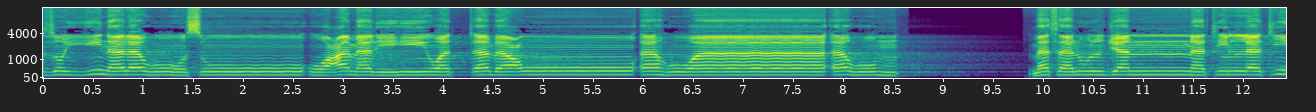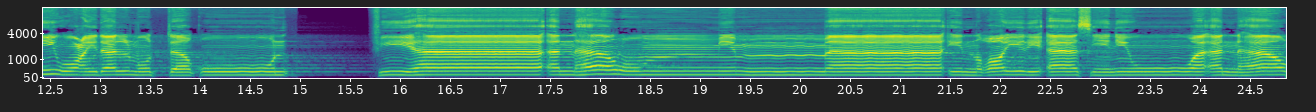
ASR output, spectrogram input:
زين له سوء عمله واتبعوا اهواءهم مثل الجنه التي وعد المتقون فيها أنهار من ماء غير آسن وأنهار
